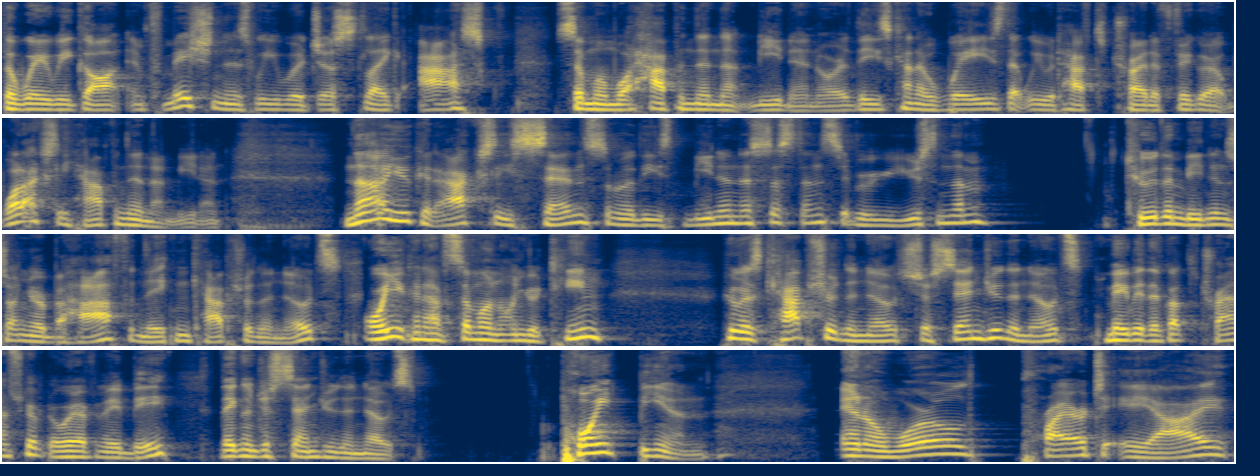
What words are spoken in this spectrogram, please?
the way we got information is we would just like ask someone what happened in that meeting or these kind of ways that we would have to try to figure out what actually happened in that meeting. Now you can actually send some of these meeting assistants if you're using them to the meetings on your behalf and they can capture the notes. Or you can have someone on your team who has captured the notes, just send you the notes. Maybe they've got the transcript or whatever it may be. They can just send you the notes. Point being, in a world prior to AI,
